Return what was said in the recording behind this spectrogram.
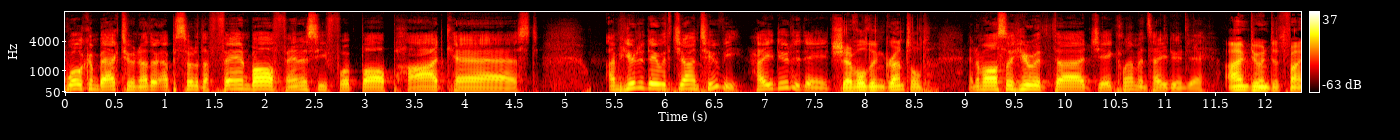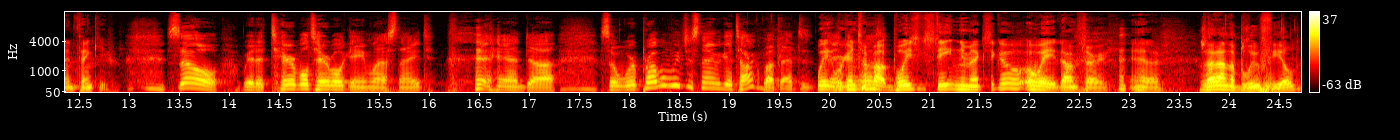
Welcome back to another episode of the Fanball Fantasy Football Podcast. I'm here today with John Tuvey. How you doing today? Shoveled and gruntled. And I'm also here with uh, Jay Clemons. How you doing, Jay? I'm doing just fine, thank you. So we had a terrible, terrible game last night, and uh, so we're probably just not even going to talk about that. Did- Wait, we're going to talk else? about Boise State, New Mexico. Oh wait, I'm sorry. Uh, Was that on the blue field?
